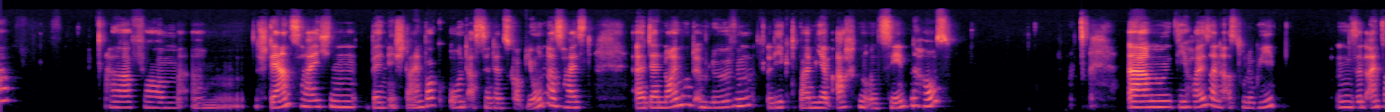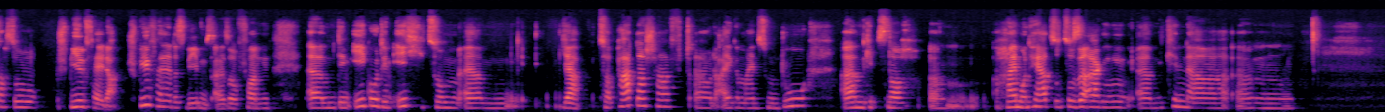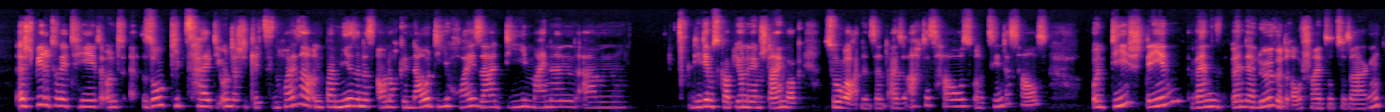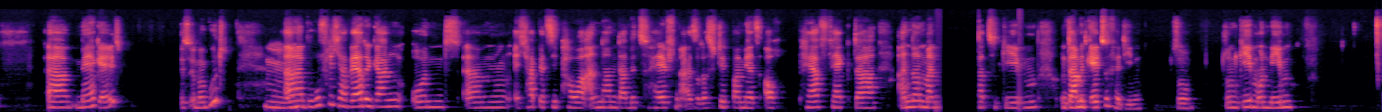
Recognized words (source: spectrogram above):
äh, vom ähm, Sternzeichen bin ich Steinbock und Aszendent Skorpion. Das heißt, äh, der Neumond im Löwen liegt bei mir im achten und zehnten Haus. Ähm, die Häuser in der Astrologie hm, sind einfach so Spielfelder, Spielfelder des Lebens, also von ähm, dem Ego, dem Ich zum, ähm, ja, zur Partnerschaft äh, oder allgemein zum Du. Ähm, Gibt es noch ähm, Heim und Herz sozusagen, ähm, Kinder, ähm, äh, Spiritualität und so gibt es halt die unterschiedlichsten Häuser und bei mir sind es auch noch genau die Häuser, die meinen die dem Skorpion und dem Steinbock zugeordnet sind. Also achtes Haus und zehntes Haus. Und die stehen, wenn, wenn der Löwe drauf scheint sozusagen, äh, mehr Geld ist immer gut. Mhm. Äh, beruflicher Werdegang und ähm, ich habe jetzt die Power, anderen damit zu helfen. Also das steht bei mir jetzt auch perfekt da, anderen man zu geben und damit Geld zu verdienen. So, so ein Geben und Nehmen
